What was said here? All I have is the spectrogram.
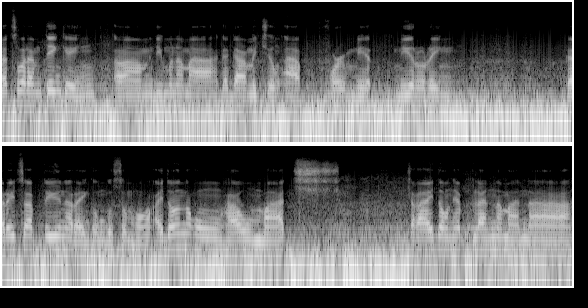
That's what I'm thinking. Um, hindi mo na magagamit yung app for mir- mirroring pero it's up to you na rin kung gusto mo. I don't know kung how much. Tsaka I don't have plan naman na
